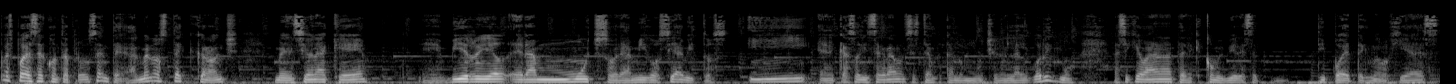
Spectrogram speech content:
pues puede ser contraproducente. Al menos TechCrunch menciona que eh, Be Real era mucho sobre amigos y hábitos. Y en el caso de Instagram se está enfocando mucho en el algoritmo. Así que van a tener que convivir este tipo de tecnologías.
